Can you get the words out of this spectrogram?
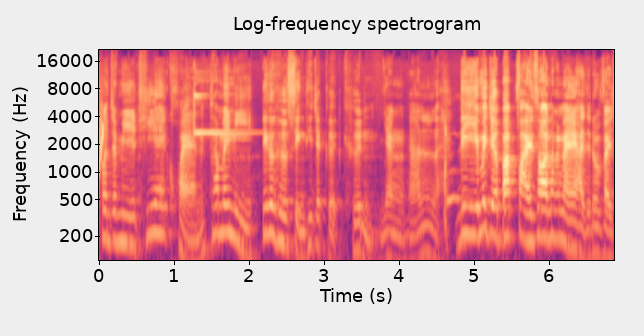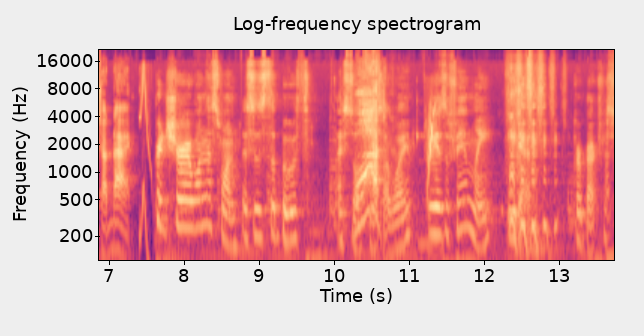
ควรจะมีที่ให้แขวน ถ้าไม่มี นี่ก็คือสิ่งที่จะเกิดขึ้น อย่างนั้นแหละ ดีไม่เจอปลั๊กไฟซ่อนข้างใน อาจจะโดนไฟช็อตได้ Pretty sure I won this one. This is the booth I stole What? from Subway. We as a family eat at for breakfast,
